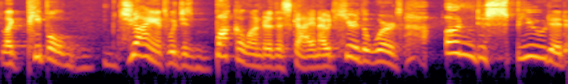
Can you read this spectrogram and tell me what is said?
like people, giants would just buckle under this guy. And I would hear the words, undisputed,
